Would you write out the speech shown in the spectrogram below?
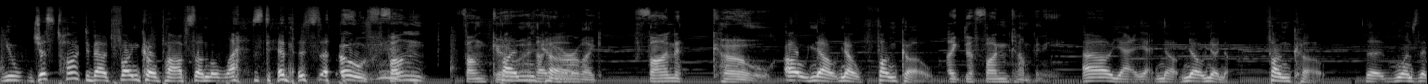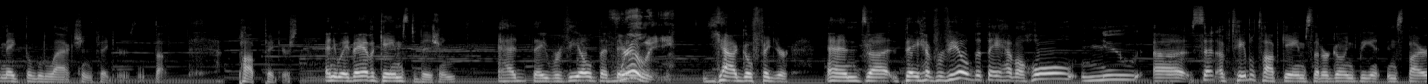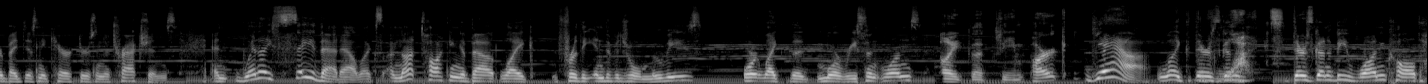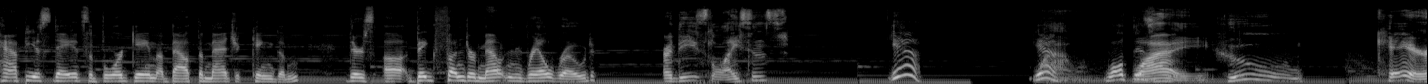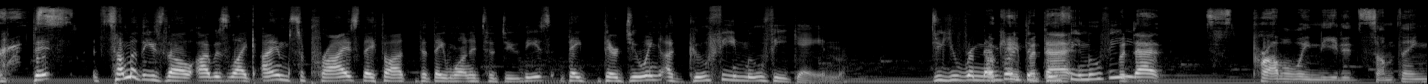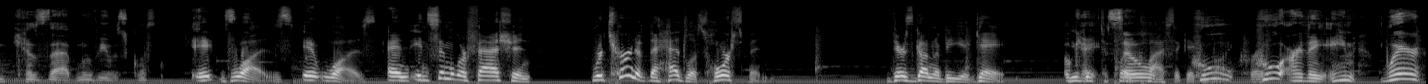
You just talked about Funko Pops on the last episode. Oh, fun Funko. I thought you Funko. were like Fun Co. Oh no, no, Funko. Like the fun company. Oh yeah, yeah, no, no, no, no, Funko, the ones that make the little action figures and stuff, pop figures. Anyway, they have a games division, and they revealed that they're Really? yeah, go figure. And uh, they have revealed that they have a whole new uh, set of tabletop games that are going to be inspired by Disney characters and attractions. And when I say that, Alex, I'm not talking about like for the individual movies or like the more recent ones. Like the theme park? Yeah, like there's gonna What? there's gonna be one called Happiest Day. It's a board game about the Magic Kingdom. There's uh, Big Thunder Mountain Railroad. Are these licensed? Yeah, yeah. Wow. Walt Disney. Why? Who cares? This- Some of these, though, I was like, I am surprised they thought that they wanted to do these. They they're doing a Goofy movie game. Do you remember Okay, the but that- Goofy movie? But that probably needed something because that movie was great. It was. It was. And in similar fashion, Return of the Headless Horseman. There's gonna be a game. You Okay, get to play so classic who who are they aiming? Where?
